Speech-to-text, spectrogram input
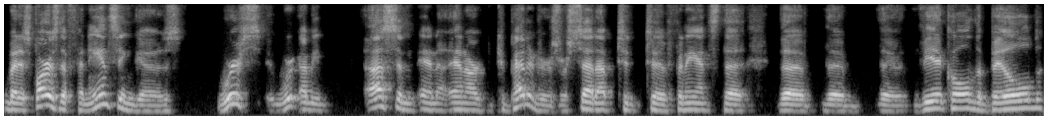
But as far as the financing goes we're we're i mean us and, and and our competitors are set up to to finance the the the the vehicle the build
